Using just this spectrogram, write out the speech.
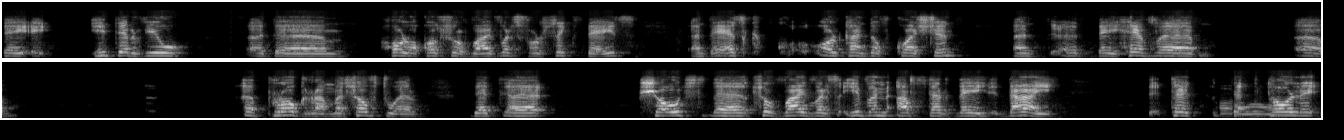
they interview uh, the um, Holocaust survivors for six days and they ask all kind of questions and uh, they have um, uh, a program, a software that uh, shows the survivors even after they die, oh.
